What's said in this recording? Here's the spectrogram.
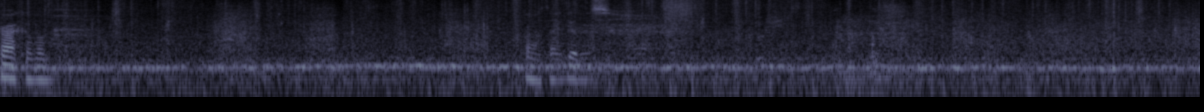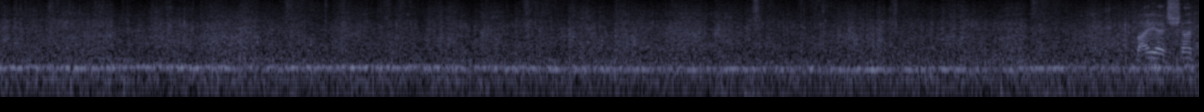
track of them. Oh, thank goodness. Maya Shanti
